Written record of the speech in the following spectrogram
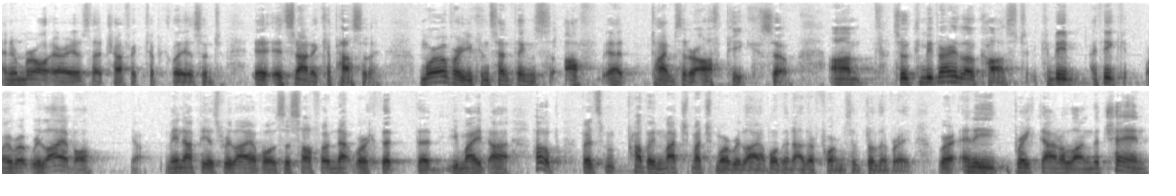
and in rural areas, that traffic typically isn't. It's not at capacity. Moreover, you can send things off at times that are off peak. So, um, so it can be very low cost. It can be, I think, when I wrote reliable, you know, may not be as reliable as the cell phone network that, that you might uh, hope, but it's probably much, much more reliable than other forms of delivery, where any breakdown along the chain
